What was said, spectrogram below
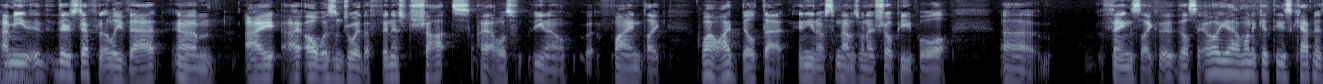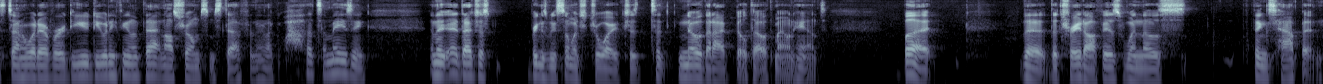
I mean, it, there's definitely that. Um, I I always enjoy the finished shots. I always, you know, find like, wow, I built that. And you know, sometimes when I show people uh, things like they'll say, oh yeah, I want to get these cabinets done or whatever. Do you do anything like that? And I'll show them some stuff, and they're like, wow, that's amazing. And they, that just brings me so much joy just to know that I built that with my own hands. But the the trade off is when those things happen.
